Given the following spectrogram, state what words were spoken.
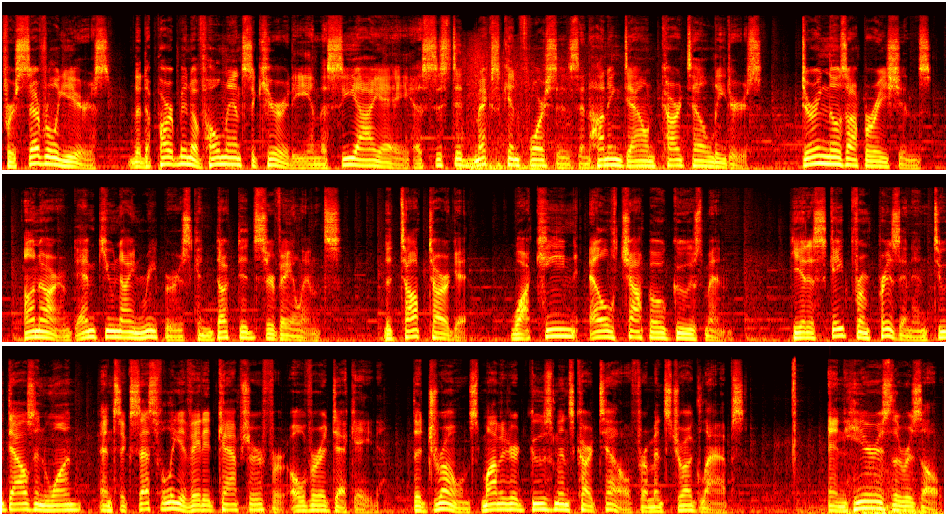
For several years, the Department of Homeland Security and the CIA assisted Mexican forces in hunting down cartel leaders. During those operations, unarmed MQ-9 Reapers conducted surveillance. The top target, Joaquin El Chapo Guzman. He had escaped from prison in 2001 and successfully evaded capture for over a decade. The drones monitored Guzman's cartel from its drug labs. And here is the result.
